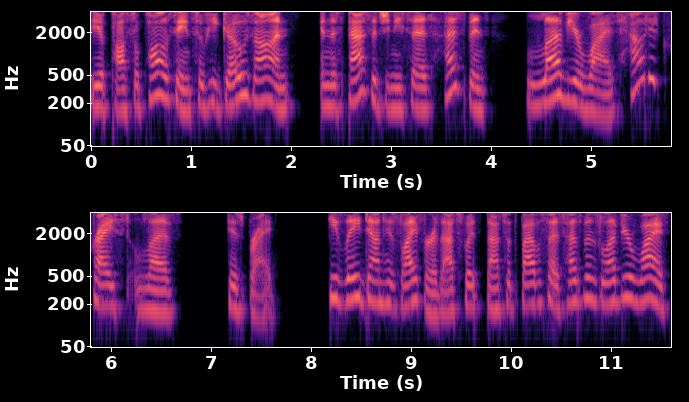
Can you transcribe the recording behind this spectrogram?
the Apostle Paul is saying. So he goes on in this passage and he says, Husbands, love your wives. How did Christ love his bride? He laid down his life for her. That's what that's what the Bible says. Husbands, love your wives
